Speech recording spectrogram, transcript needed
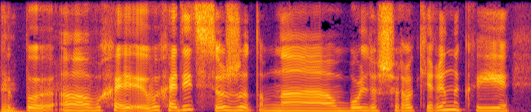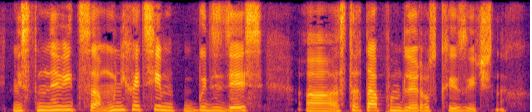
как бы э, выходить все же там на более широкий рынок и не становиться... Мы не хотим быть здесь э, стартапом для русскоязычных русскоязычных.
